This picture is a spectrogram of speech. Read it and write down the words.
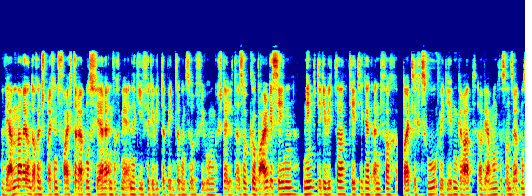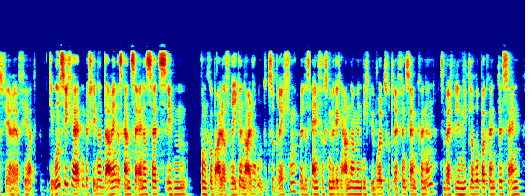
wärmere und auch entsprechend feuchtere Atmosphäre einfach mehr Energie für Gewitterbildungen zur Verfügung stellt. Also global gesehen nimmt die Gewittertätigkeit einfach deutlich zu mit jedem Grad Erwärmung, das unsere Atmosphäre erfährt. Die Unsicherheiten bestehen dann darin, das Ganze einerseits eben von global auf regional herunterzubrechen, weil das einfachstmöglichen Annahmen nicht überall zutreffend sein können. Zum Beispiel in Mitteleuropa könnte es sein,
